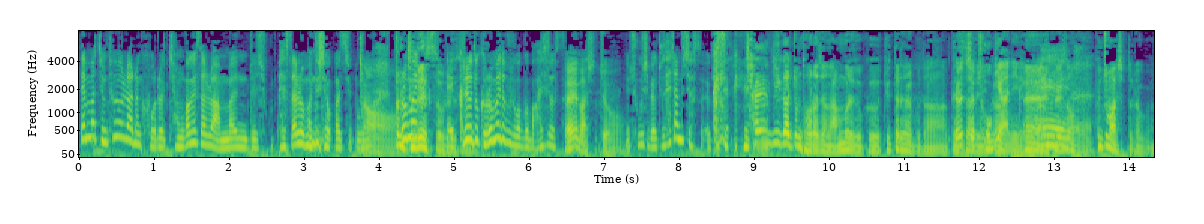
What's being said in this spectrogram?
때마침 토요일 날은 그거를 정강이쌀로 안 만드시고 뱃살로 만드셔가지고 어. 그러면 좀 네, 그래도 그럼에도 불구하고 맛있었어요. 네, 맛있죠. 죽으시 맥주 세 잔 드셨어요. 그 자리에. 찰기가 좀 덜하잖아요. 아무래도 그 뒷다리살보다. 그렇죠. 족이 아니 니까. 네, 네. 그래서 그건 좀 아쉽더라고요.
